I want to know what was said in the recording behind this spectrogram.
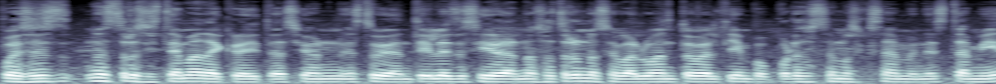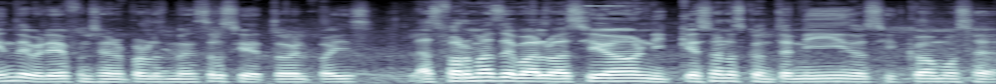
pues es nuestro sistema de acreditación estudiantil, es decir, a nosotros nos evalúan todo el tiempo, por eso hacemos exámenes. También debería funcionar para los maestros y de todo el país. Las formas de evaluación y qué son los contenidos y cómo, o sea,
